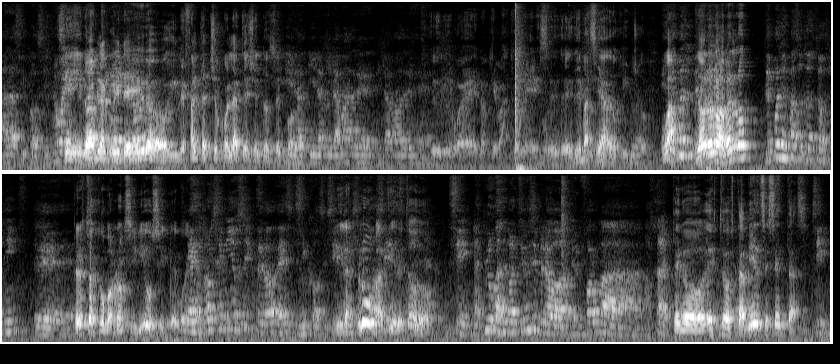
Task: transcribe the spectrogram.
a la psicosis. No Sí, es no es blanco y negro y le falta chocolate yéndose y, por... la, y, la, y la madre. Y la madre Y bueno, ¿qué más querés? Es, es demasiado Hitchcock. Guau. después- No, no, no, a verlo. Después les paso todos estos links. Eh, Pero esto es como Roxy Music de bueno. Es Roxy Music, pero es psicosis. sí, Y es las psicosis. plumas tiene todo. Sí, las plumas de Roxy Music, pero en forma abstracta. Pero estos también 60 Sí.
